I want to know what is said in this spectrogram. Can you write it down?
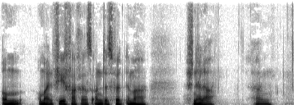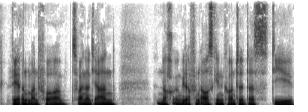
um, um ein Vielfaches und es wird immer schneller. Ähm, während man vor 200 Jahren noch irgendwie davon ausgehen konnte, dass die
